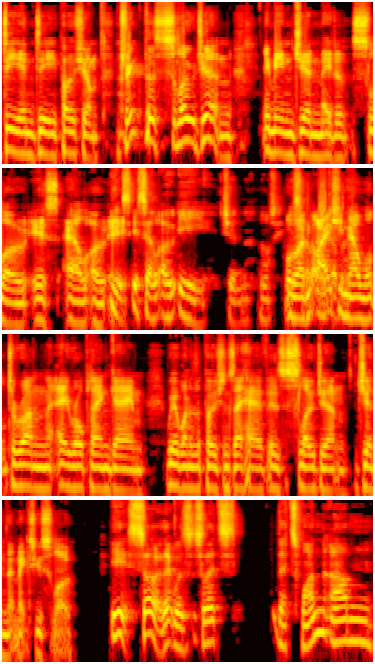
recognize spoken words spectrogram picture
D and D potion. Drink the slow gin. I mean, gin made of slow, S L O E. Yes, S L O E gin, not. Although I actually now want to run a role playing game where one of the potions they have is slow gin, gin that makes you slow. Yes, so that was so that's that's one. Um,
